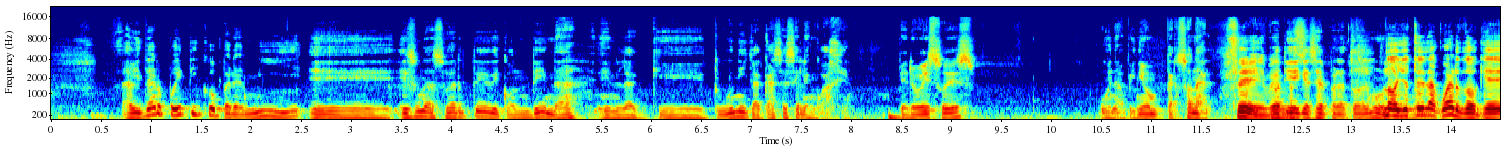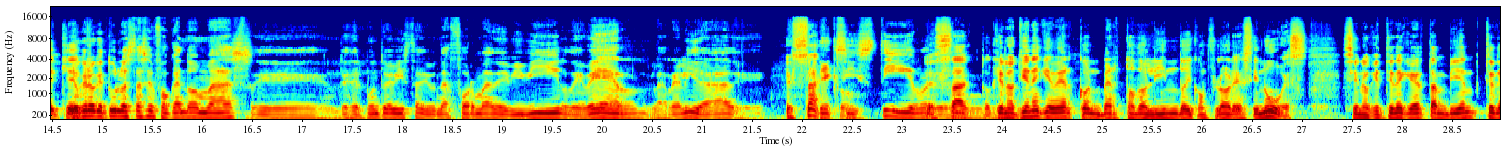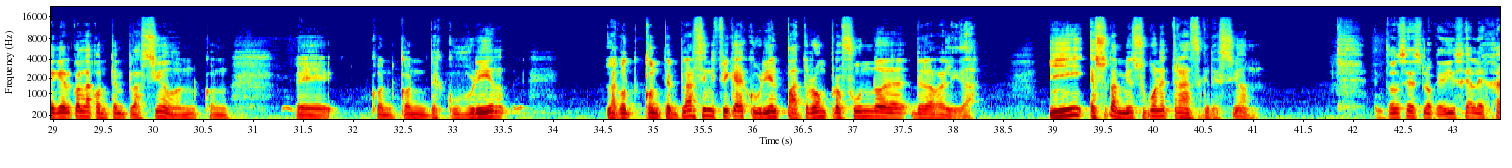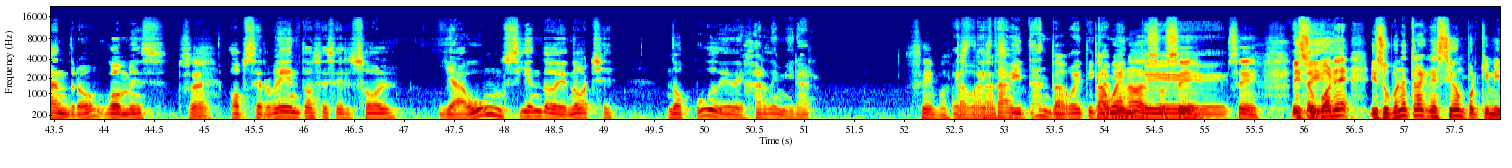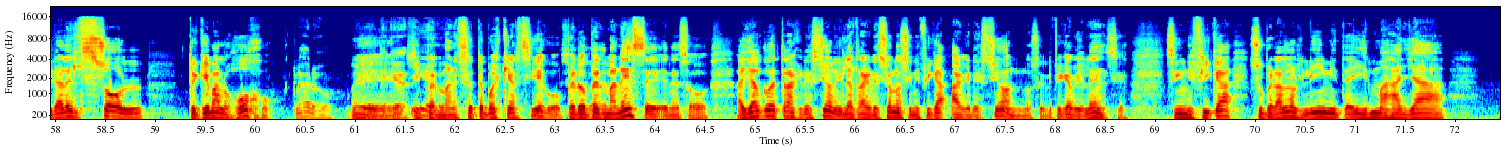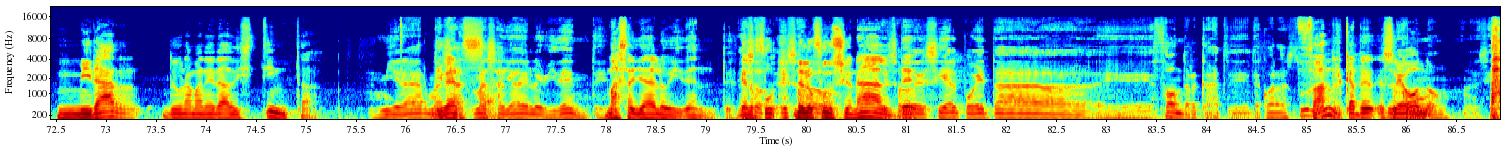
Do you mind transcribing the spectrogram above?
Habitar poético para mí eh, es una suerte de condena en la que tu única casa es el lenguaje. Pero eso es una opinión personal. Sí, No tiene que ser para todo el mundo. No, yo estoy de acuerdo que... que- Yo creo que tú lo estás enfocando más eh, desde el punto de vista de una forma de vivir, de ver la realidad, de, Exacto. de existir. Exacto, que no tiene que ver con ver todo lindo y con flores y nubes, sino que tiene que ver también, tiene que ver con la contemplación, con, eh, con, con descubrir, la, con- contemplar significa descubrir el patrón profundo de, de la realidad. Y eso también supone transgresión. Entonces lo que dice Alejandro Gómez, Sí. observé entonces el sol y aún siendo de noche, no pude dejar de mirar. Sí, pues está, bueno habitando Está- poéticamente- Está bueno eso, sí. sí. Y, Esa supone, y supone transgresión porque mirar el sol te quema los ojos. Claro, Eh, te y permanecer te puedes quedar ciego, pero claro. permanece en eso. Hay algo de transgresión y la transgresión no significa agresión, no significa violencia. Significa superar los límites, ir más allá, mirar de una manera distinta, Mirar más, diversa. más allá de lo evidente. más allá de lo evidente, de, lo, Eso- fu- eso de lo funcional. Eso de- lo decía el poeta eh, Thundercat, eh, ¿te acuerdas tú? Thundercat, eso es Leono. Decía,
